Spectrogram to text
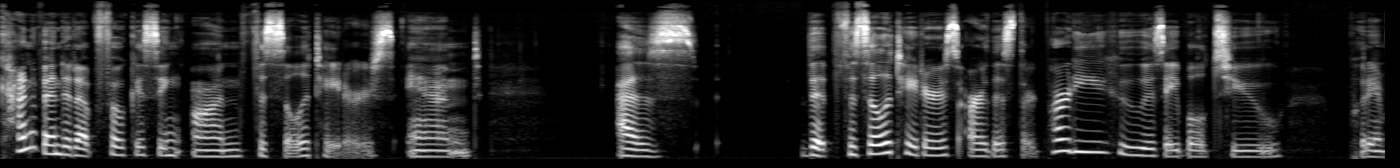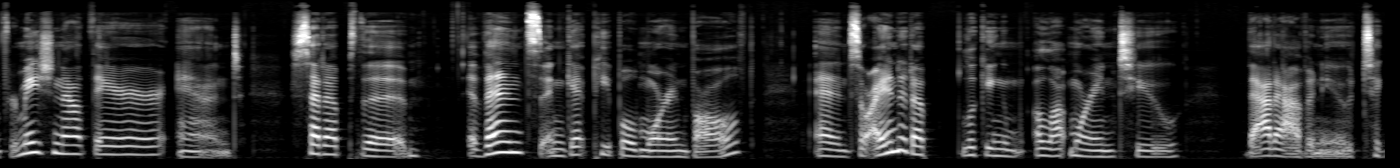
kind of ended up focusing on facilitators and as the facilitators are this third party who is able to put information out there and set up the events and get people more involved. And so I ended up looking a lot more into that avenue to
